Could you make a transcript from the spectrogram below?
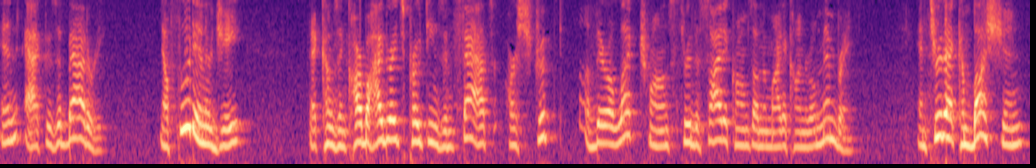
and act as a battery. Now, food energy that comes in carbohydrates, proteins, and fats are stripped of their electrons through the cytochromes on the mitochondrial membrane. And through that combustion,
